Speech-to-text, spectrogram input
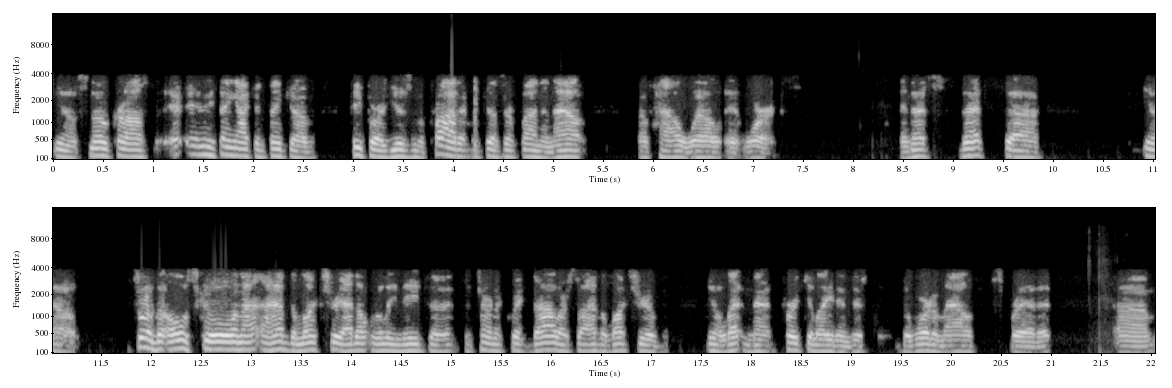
you know, snowcross, anything I can think of people are using the product because they're finding out of how well it works. And that's, that's, uh, you know, sort of the old school. And I, I have the luxury. I don't really need to, to turn a quick dollar. So I have the luxury of, you know, letting that percolate and just the word of mouth spread it. Um,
